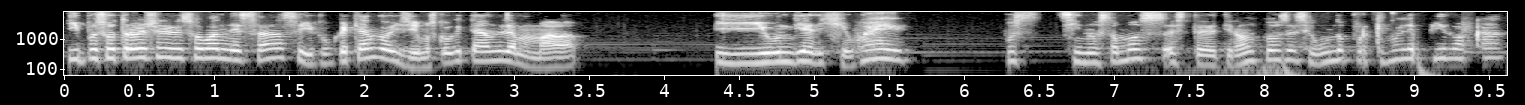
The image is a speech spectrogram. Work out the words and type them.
Y pues otra vez regresó Vanessa a seguir coqueteando. Y seguimos coqueteando la mamada. Y un día dije, güey, pues si no estamos este, tirando pedos de segundo, ¿por qué no le pido acá?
